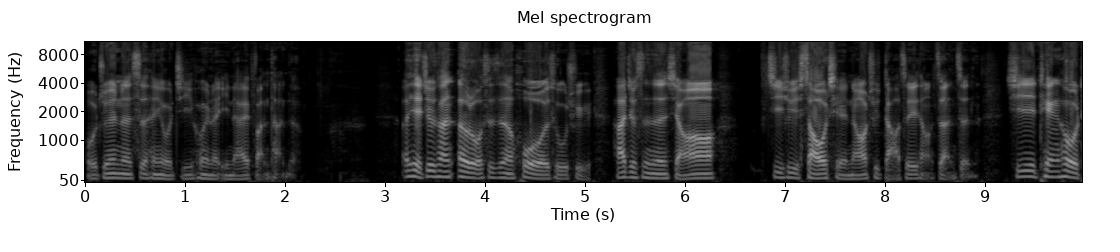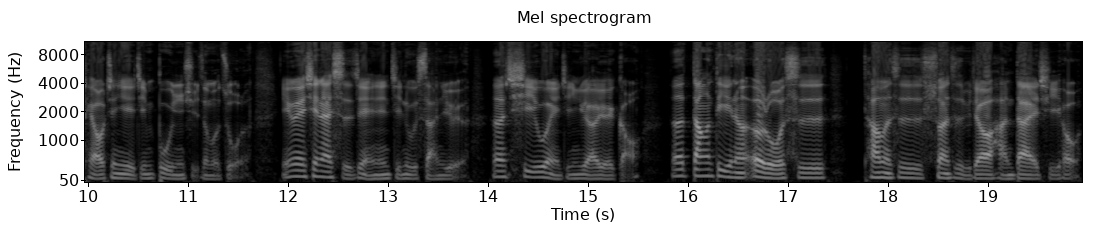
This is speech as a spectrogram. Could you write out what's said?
我觉得呢是很有机会呢迎来反弹的。而且，就算俄罗斯真的豁了出去，他就是呢想要继续烧钱，然后去打这一场战争。其实天候条件也已经不允许这么做了，因为现在时间已经进入三月了，那气温已经越来越高。那当地呢，俄罗斯他们是算是比较寒带气候，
